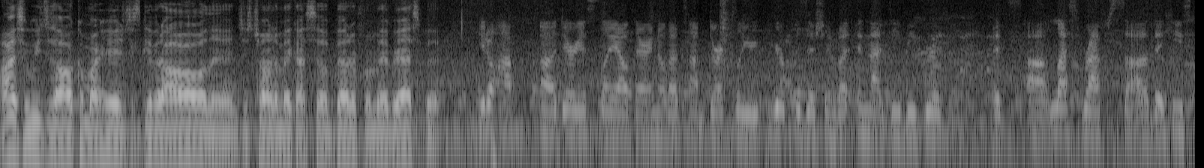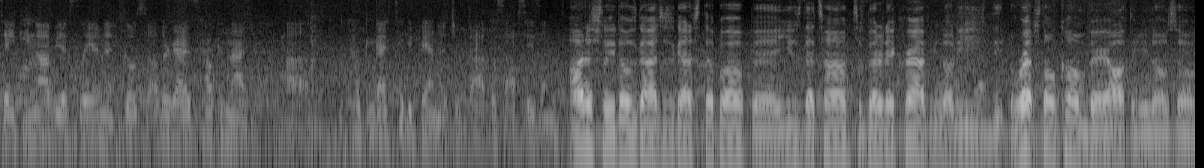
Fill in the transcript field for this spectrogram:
honestly, we just all come out here, just give it our all, and just trying to make ourselves better from every aspect. You don't have uh, Darius Slay out there. I know that's not directly your position, but in that DB group, it's uh, less reps uh, that he's taking, obviously, and it goes to other guys. How can that? Uh, how can guys take advantage of that this offseason? Honestly, those guys just got to step up and use that time to better their craft. You know, these the reps don't come very often. You know, so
